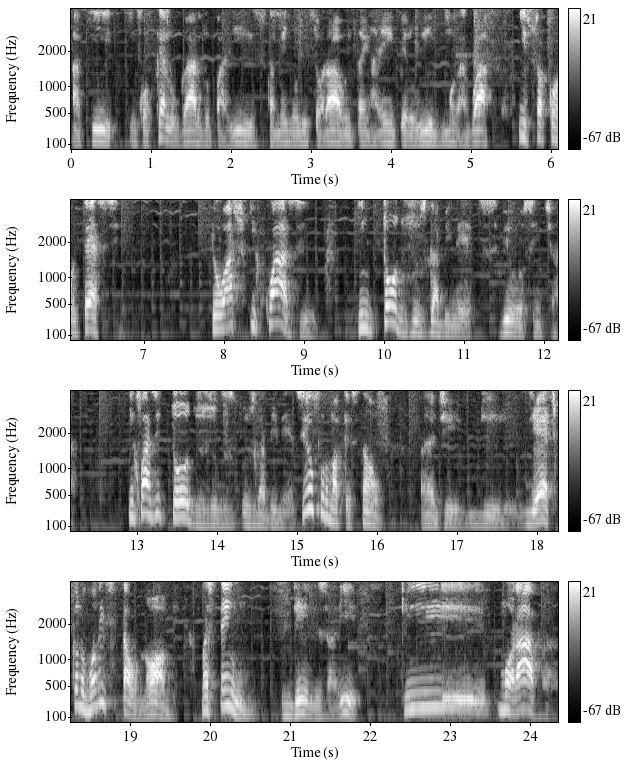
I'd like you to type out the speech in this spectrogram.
aqui em qualquer lugar do país, também no litoral, Itanhaém, Peruíbe, Mongaguá, isso acontece, eu acho que quase em todos os gabinetes, viu, Cintia? Em quase todos os, os gabinetes. Eu, por uma questão é, de, de, de, ética, eu não vou nem citar o nome, mas tem deles aí que morava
